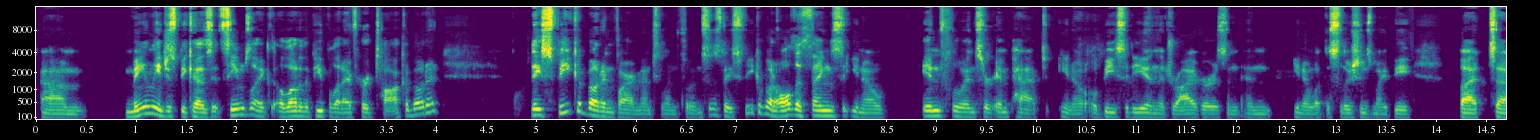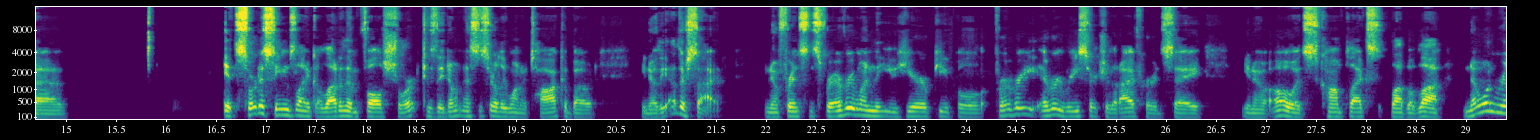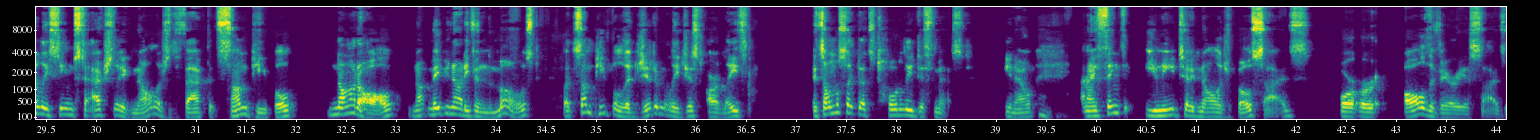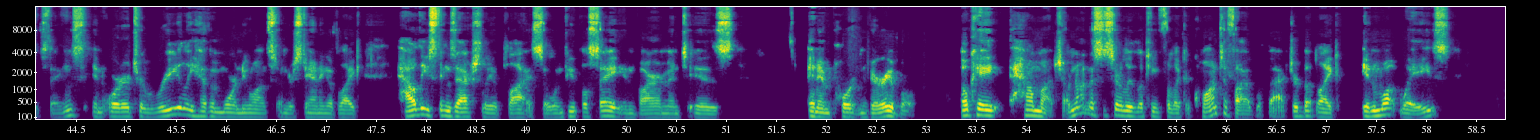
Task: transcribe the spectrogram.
Um, mainly just because it seems like a lot of the people that I've heard talk about it, they speak about environmental influences. They speak about all the things that, you know, influence or impact you know obesity and the drivers and and you know what the solutions might be but uh, it sort of seems like a lot of them fall short because they don't necessarily want to talk about you know the other side. You know for instance for everyone that you hear people for every every researcher that i've heard say you know oh it's complex blah blah blah no one really seems to actually acknowledge the fact that some people not all not maybe not even the most but some people legitimately just are lazy. It's almost like that's totally dismissed you know? Mm. and i think you need to acknowledge both sides or or all the various sides of things in order to really have a more nuanced understanding of like how these things actually apply. So when people say environment is an important variable okay how much? I'm not necessarily looking for like a quantifiable factor but like in what ways?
